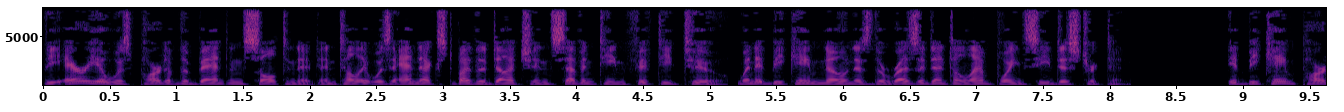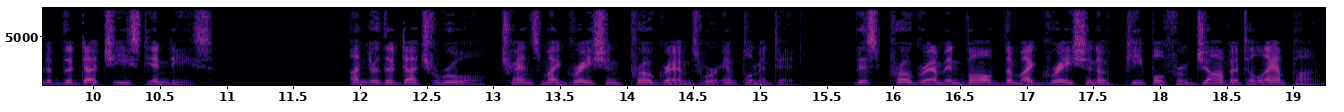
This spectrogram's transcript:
The area was part of the Banten Sultanate until it was annexed by the Dutch in 1752, when it became known as the Residentie Lampongsche Districten. It became part of the Dutch East Indies. Under the Dutch rule, transmigration programs were implemented. This program involved the migration of people from Java to Lampung.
